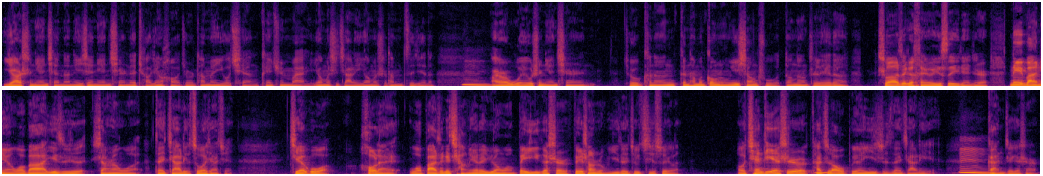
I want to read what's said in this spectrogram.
一二十年前的那些年轻人的条件好，就是他们有钱可以去买，要么是家里，要么是他们自己的。嗯而我又是年轻人，就可能跟他们更容易相处等等之类的。说到这个很有意思一点，就是那半年我爸一直是想让我在家里做下去，结果后来我爸这个强烈的愿望被一个事儿非常容易的就击碎了。哦，前提也是他知道我不愿意一直在家里嗯干这个事儿，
